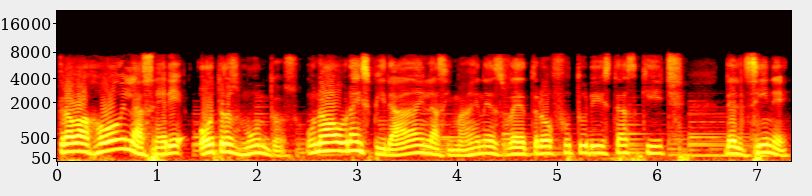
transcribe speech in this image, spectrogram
Trabajó en la serie Otros Mundos, una obra inspirada en las imágenes retrofuturistas kitsch del cine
